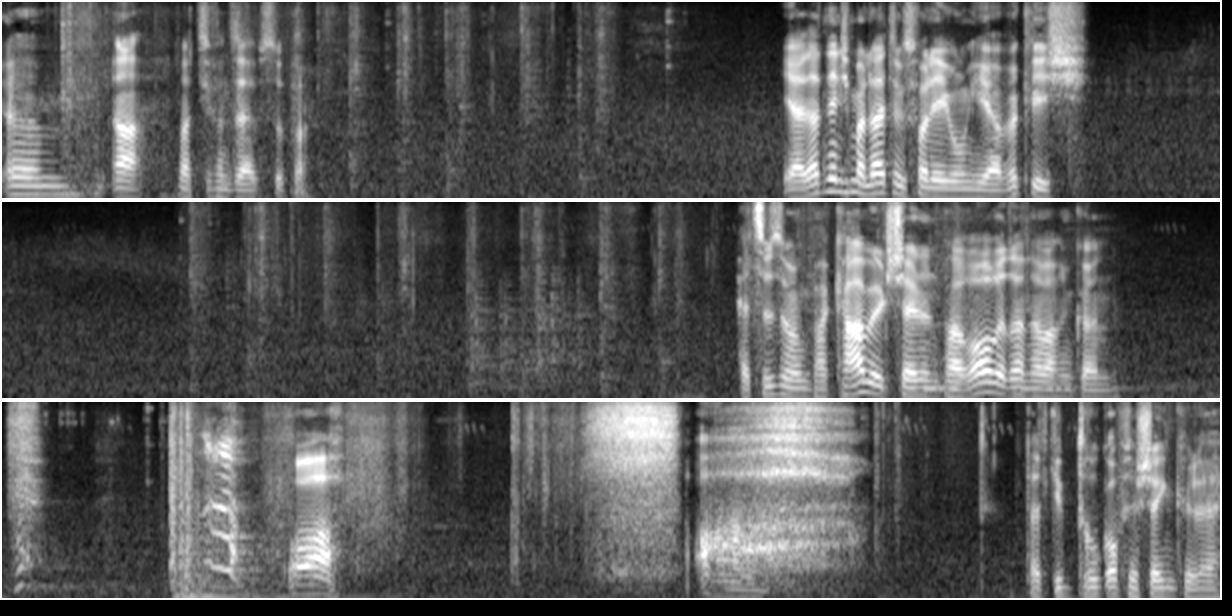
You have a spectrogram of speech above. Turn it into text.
Ähm, ah, macht sie von selbst, super. Ja, das nenne ich mal Leitungsverlegung hier, wirklich. Jetzt müssen wir ein paar Kabel stellen und ein paar Rohre dran machen können. Boah. Oh. Das gibt Druck auf der Schenkel, ey.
